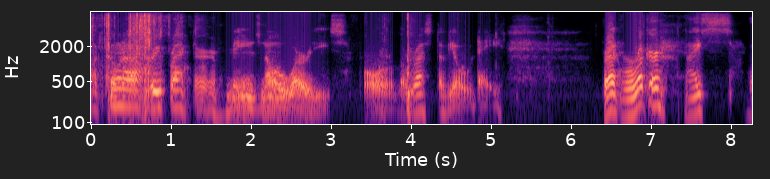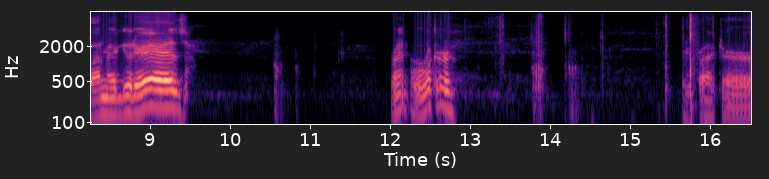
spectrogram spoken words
Acuna refractor means no worries for the rest of your day. Brent Rooker, nice. Vladimir Gutierrez. Brent Rooker. Refractor,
